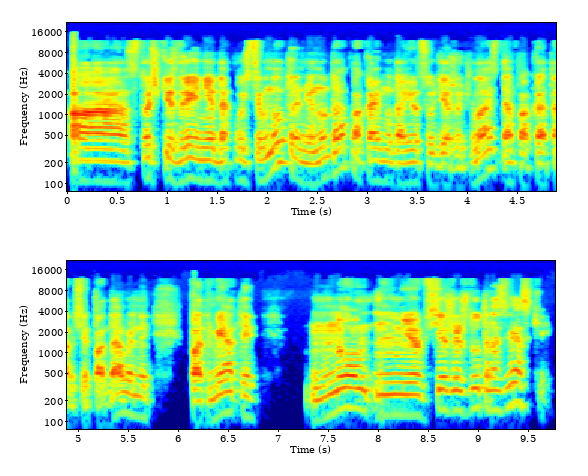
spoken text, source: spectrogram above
А с точки зрения, допустим, внутренней, ну да, пока ему удается удерживать власть, да, пока там все подавлены, подмяты, но все же ждут развязки.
